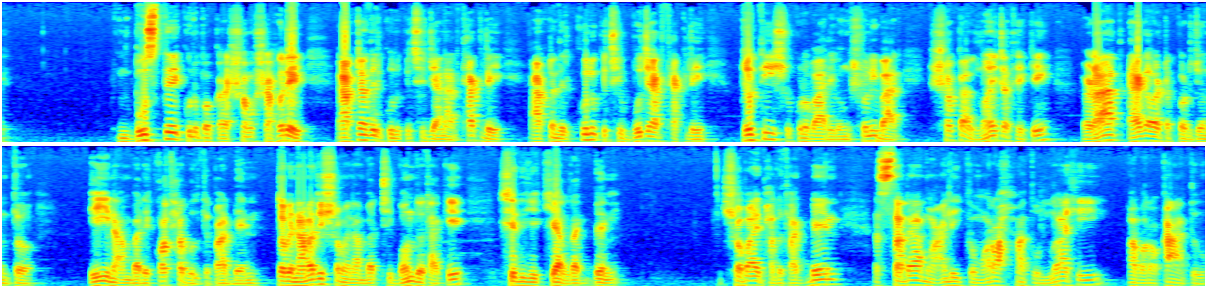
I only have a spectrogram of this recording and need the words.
বুঝতে কোনো প্রকার সমস্যা হলে, আপনাদের কোনো কিছু জানার থাকলে, আপনাদের কোনো কিছু বোঝার থাকলে প্রতি শুক্রবার এবং শনিবার সকাল নয়টা থেকে রাত এগারোটা পর্যন্ত এই নাম্বারে কথা বলতে পারবেন। তবে নামাজের সময় নাম্বারটি বন্ধ থাকে, সেদিকে খেয়াল রাখবেন। সবাই ভালো থাকবেন। আসসালামু আলাইকুম রহমতুল্লাহি আবরকাতু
